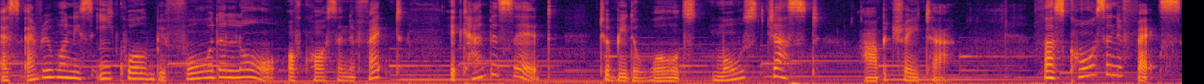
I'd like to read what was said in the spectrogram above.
As everyone is equal before the law of cause and effect, it can be said to be the world's most just arbitrator. Thus, cause and effects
